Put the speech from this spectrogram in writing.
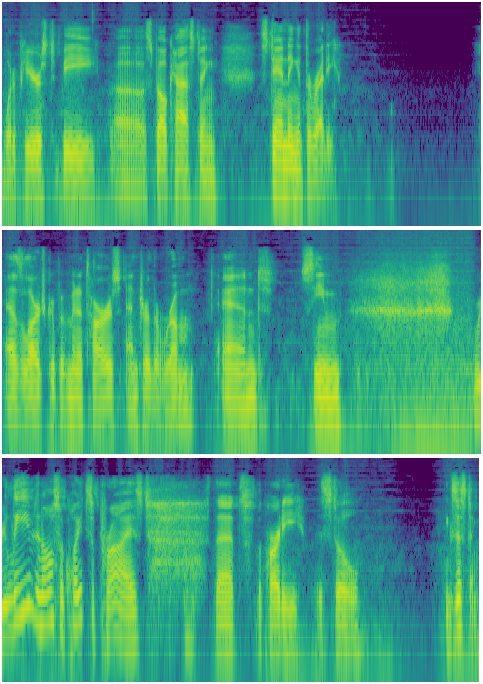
what appears to be uh, spellcasting standing at the ready as a large group of minotaurs enter the room and seem relieved and also quite surprised that the party is still existing,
